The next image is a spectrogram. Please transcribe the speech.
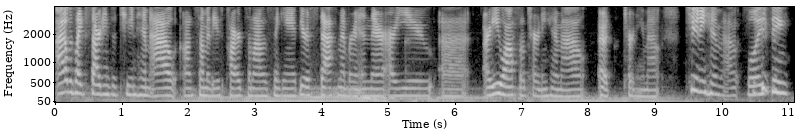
I was like starting to tune him out on some of these parts, and I was thinking, if you're a staff member in there, are you uh, are you also turning him out? Uh, turning him out, tuning him out. Well, I think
